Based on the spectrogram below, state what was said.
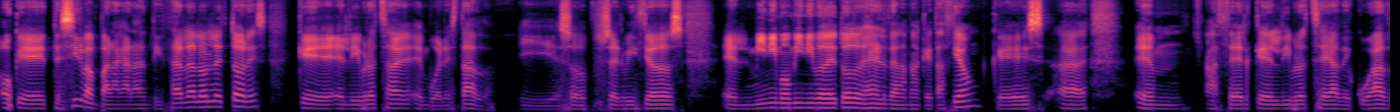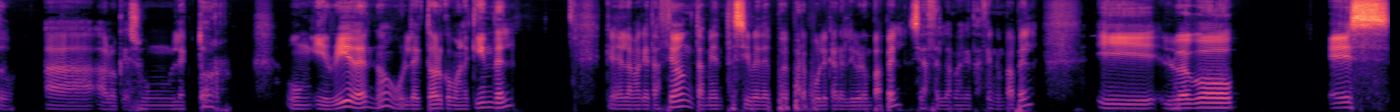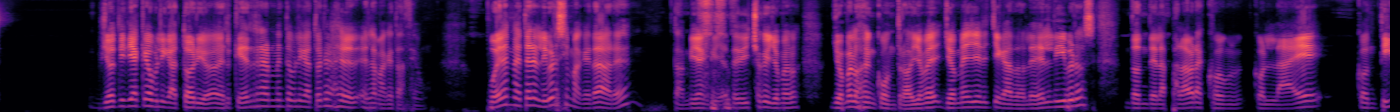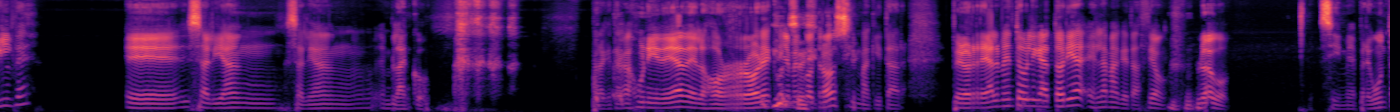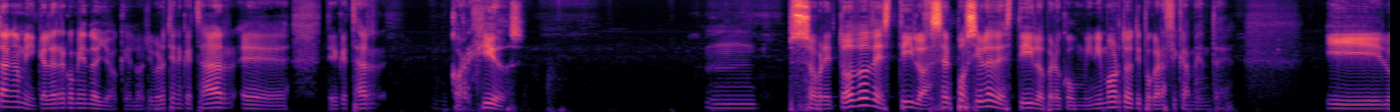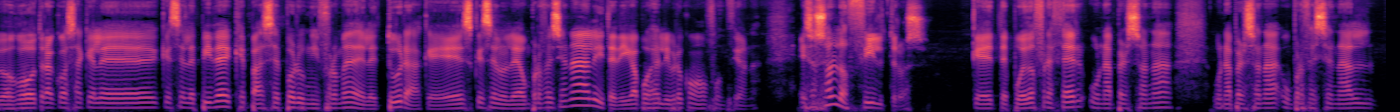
o que te sirvan para garantizarle a los lectores que el libro está en buen estado. Y esos servicios, el mínimo mínimo de todo es el de la maquetación, que es eh, em, hacer que el libro esté adecuado a, lo que es un lector, un e-reader, ¿no? Un lector como el Kindle, que es la maquetación también te sirve después para publicar el libro en papel, si haces la maquetación en papel. Y luego es yo diría que obligatorio. El que es realmente obligatorio es, la maquetación. Puedes meter el libro sin maquetar, ¿eh? También, que ya te he dicho que yo me, yo me los he encontrado. Yo me, yo me he llegado a leer libros donde las palabras con, la E con tilde eh, salían, salían en blanco. Para que te hagas una idea de los horrores que yo me he encontrado sin maquetar. Pero realmente obligatoria es la maquetación. Luego, si me preguntan a mí, ¿qué les recomiendo yo? Que los libros tienen que estar, eh, tienen que estar corregidos. Mm, sobre todo de estilo, a ser posible de estilo, pero con mínimo ortotipográficamente. Y luego otra cosa que, le, que se le pide es que pase por un informe de lectura, que es que se lo lea un profesional y te diga pues el libro cómo funciona. Esos son los filtros que te puede ofrecer una persona, una persona, un profesional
